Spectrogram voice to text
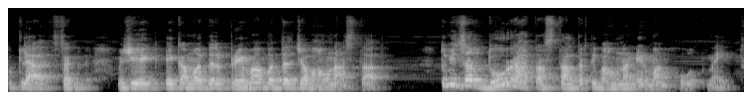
कुठल्या सग म्हणजे एक एकाबद्दल प्रेमाबद्दलच्या भावना असतात. तुम्ही जर दूर राहत असताल तर ती भावना निर्माण होत नाहीत.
